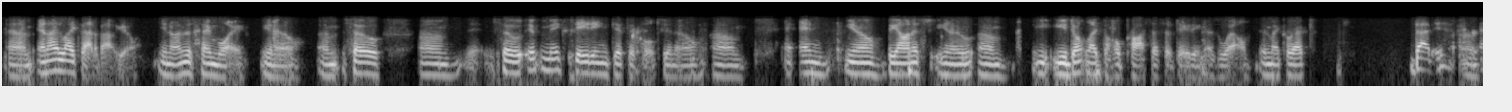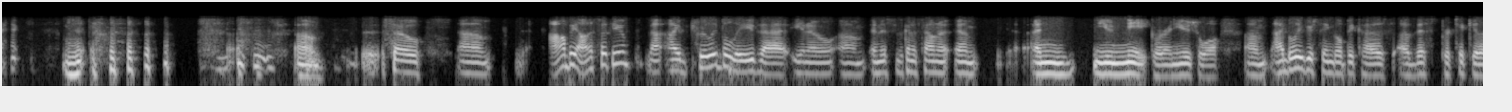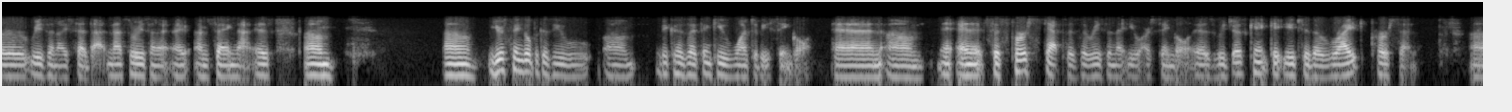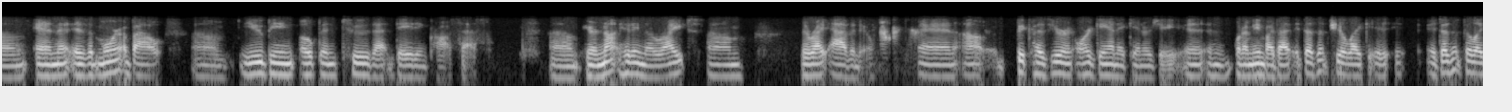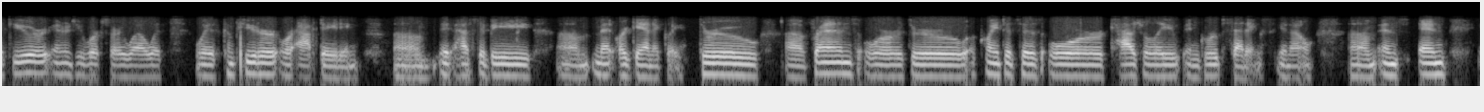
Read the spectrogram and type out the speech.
Um, and I like that about you. You know, I'm the same way. You know, um, so um, so it makes dating difficult. You know, um, and, and you know, be honest. You know, um, you, you don't like the whole process of dating as well. Am I correct? that is Um, correct. um, so um, I'll be honest with you. I truly believe that you know, um, and this is going to sound um, un- unique or unusual. Um, I believe you're single because of this particular reason I said that, and that's the reason I, I, I'm saying that is um, uh, you're single because you um, because I think you want to be single and um and it's this first step is the reason that you are single is we just can't get you to the right person. Um and that is more about um you being open to that dating process. Um you're not hitting the right um the right avenue. And uh because you're an organic energy and, and what i mean by that it doesn't feel like it, it it doesn't feel like your energy works very well with with computer or app dating. Um, it has to be um, met organically through uh, friends or through acquaintances or casually in group settings. You know, um, and and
